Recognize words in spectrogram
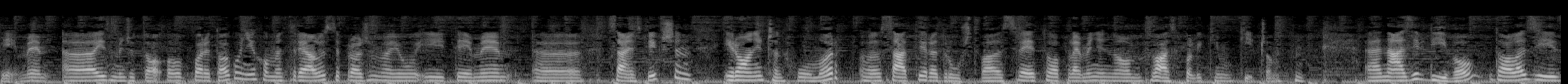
teme. E, između to, pored toga u njihovom materijalu se prožimaju i teme e, science fiction, ironičan humor, e, satira društva, sve je to oplemenjeno vaskolikim kičom. Hm. Naziv Divo dolazi iz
